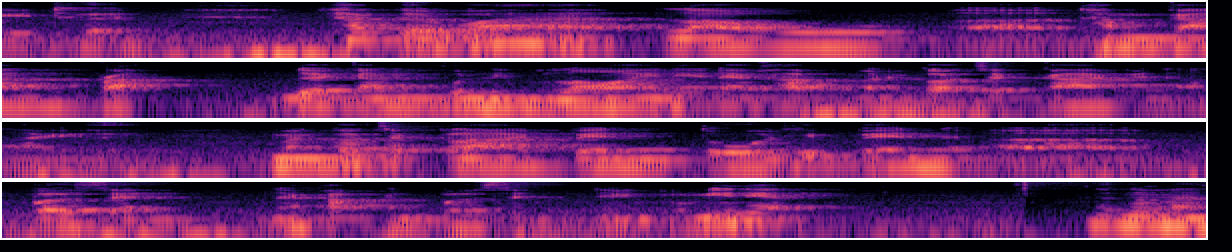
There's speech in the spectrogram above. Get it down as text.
return ถ้าเกิดว่าเราทำการปรับโดยการคูณ 100เนี่ยนะครับมันก็จะกลายเป็นอะไรเอ่ยมันก็จะกลายเป็นตัวที่เป็นเปอร์เซ็นต์นะครับเป็นเปอร์เซ็นต์อย่างตรงนี้เนี่ยประมาณ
